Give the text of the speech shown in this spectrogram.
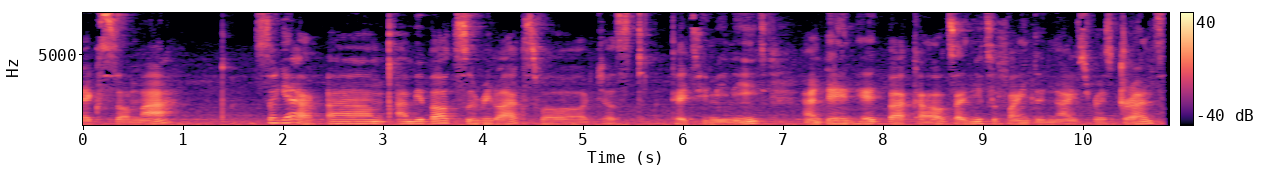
next summer. So yeah, um, I'm about to relax for just 30 minutes and then head back out. I need to find a nice restaurant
